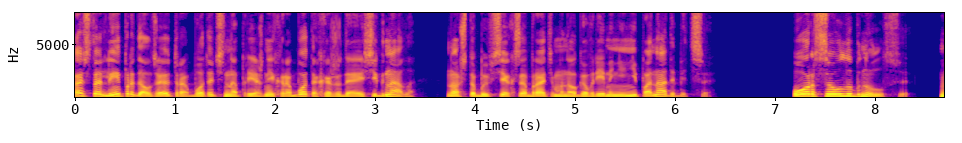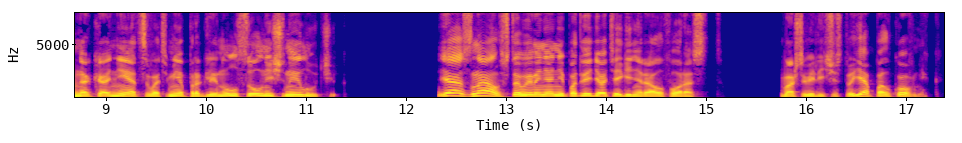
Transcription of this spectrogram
Остальные продолжают работать на прежних работах, ожидая сигнала. Но чтобы всех собрать, много времени не понадобится. Орса улыбнулся. Наконец во тьме проглянул солнечный лучик. «Я знал, что вы меня не подведете, генерал Форест». «Ваше Величество, я полковник».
